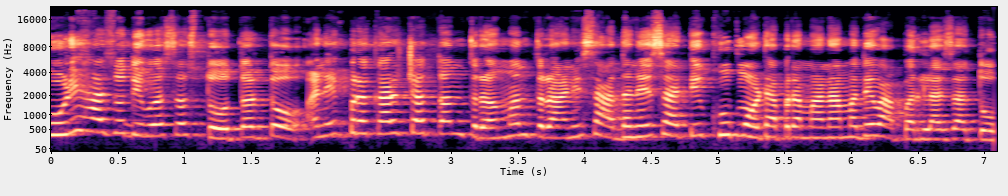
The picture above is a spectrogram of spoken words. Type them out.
होळी हा जो दिवस असतो तर तो अनेक प्रकारच्या तंत्र मंत्र आणि साधनेसाठी खूप मोठ्या प्रमाणामध्ये वापरला जातो.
